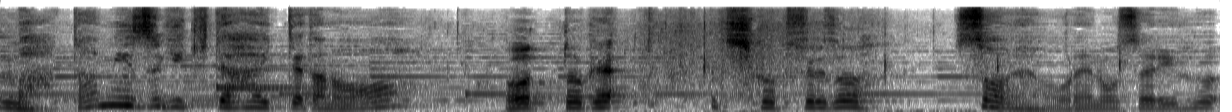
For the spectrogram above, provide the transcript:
また水着着て入ってたの？ほっとけ。遅刻するぞ。それ俺のセリフ。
